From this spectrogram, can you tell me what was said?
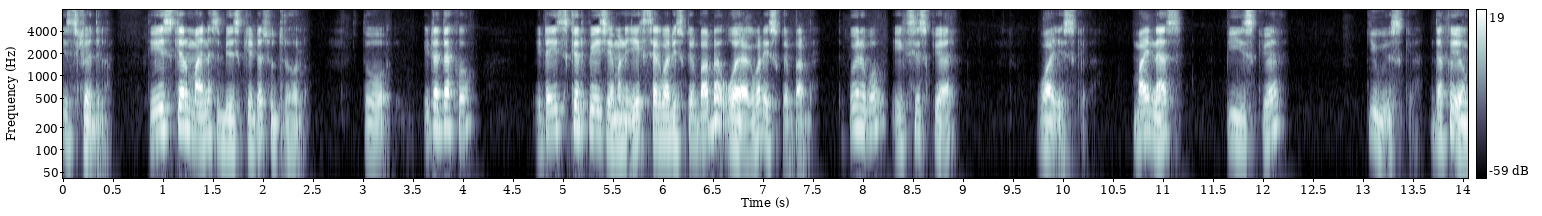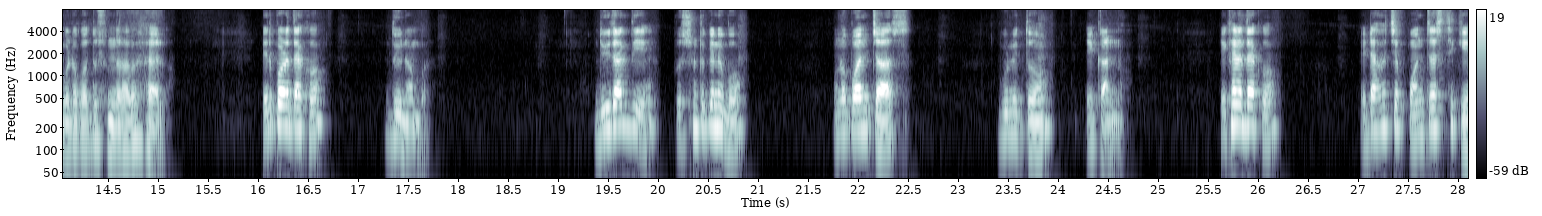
স্কোয়ার দিলাম। তো এ স্কোয়ার মাইনাস বি স্কোয়ারটা সূত্র হলো। তো এটা দেখো, এটা স্কোয়ার পেয়েছে মানে এক্স একবার স্কোয়ার পাবে ও একবার স্কোয়ার পাবে। করে নেব? X square Y square minus P square Q square দেখো এই অঙ্কটা কত সুন্দরভাবে হয়ে গেলো। এরপরে দেখো দুই নম্বর। দুই দাগ দিয়ে প্রশ্নটুকে নেব, উনপঞ্চাশ গুণিত একান্ন। এখানে দেখো, এটা হচ্ছে পঞ্চাশ থেকে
